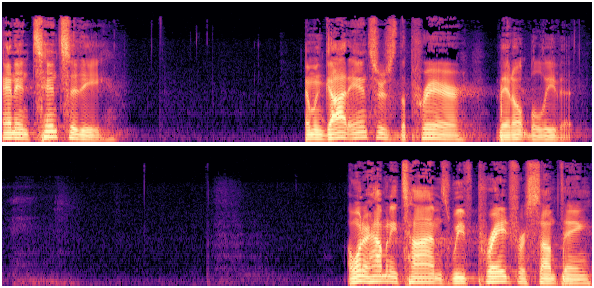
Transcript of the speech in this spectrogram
and intensity. And when God answers the prayer, they don't believe it. I wonder how many times we've prayed for something,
